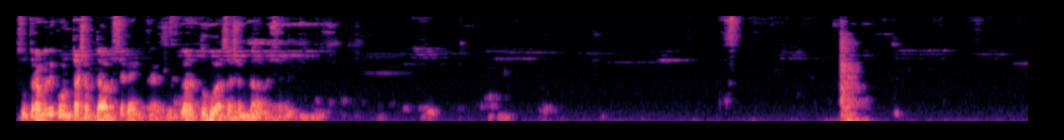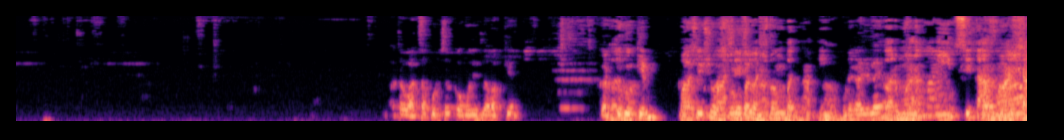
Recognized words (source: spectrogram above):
सूत्रामध्ये कोणता शब्द आवश्यक आहे? कर्तुहू असा शब्द आवश्यक आहे. आता वाचा पुढचं कौमुदीतलं वाक्य? कर्तुः किम? माशेषु अश्वम हा, पुढे काय दिलंय कर्मण ईप्सिता कर्मण. माशा.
